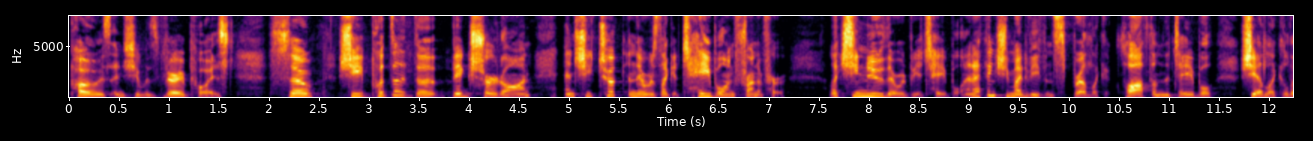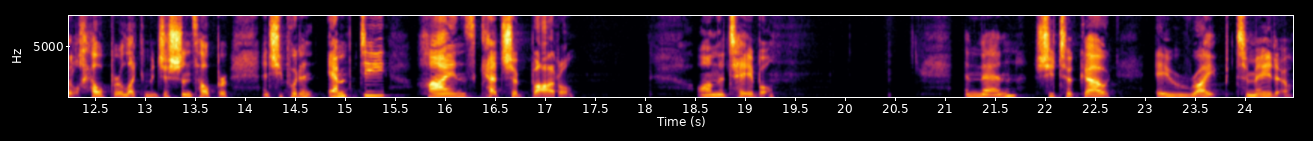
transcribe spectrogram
pose and she was very poised. So she put the the big shirt on and she took and there was like a table in front of her. Like she knew there would be a table. And I think she might have even spread like a cloth on the table. She had like a little helper, like a magician's helper, and she put an empty Heinz ketchup bottle on the table. And then she took out a ripe tomato.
